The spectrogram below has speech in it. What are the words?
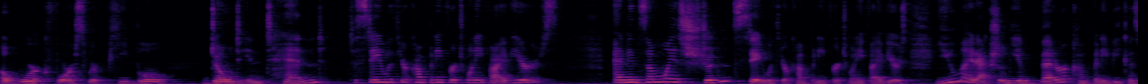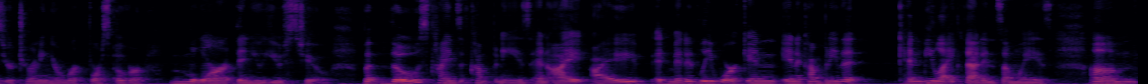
a workforce where people don't intend to stay with your company for 25 years and in some ways shouldn't stay with your company for 25 years. You might actually be a better company because you're turning your workforce over more than you used to. But those kinds of companies and I I admittedly work in in a company that can be like that in some ways. Um,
